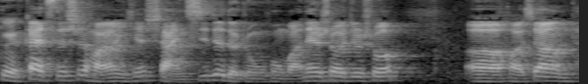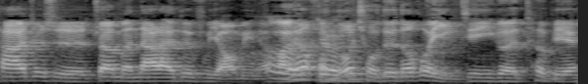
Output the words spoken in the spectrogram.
对盖茨是好像以前陕西队的中锋吧？那个时候就说，呃，好像他就是专门拿来对付姚明的，嗯好像很多球队都会引进一个特别，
